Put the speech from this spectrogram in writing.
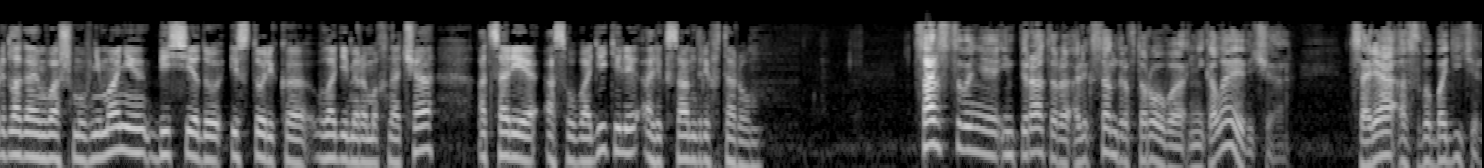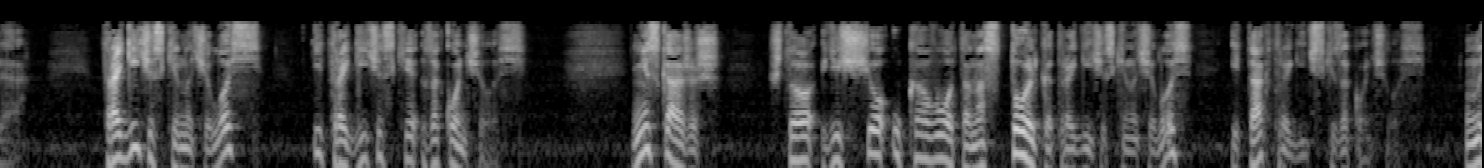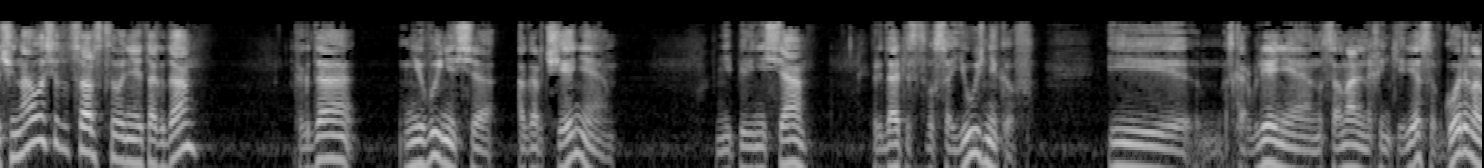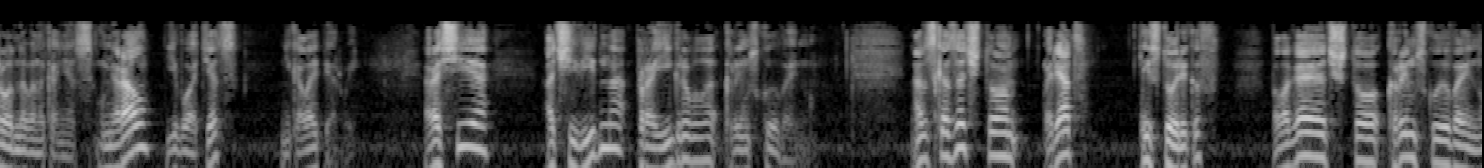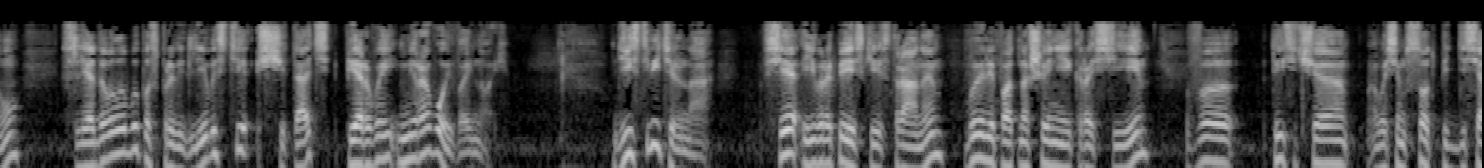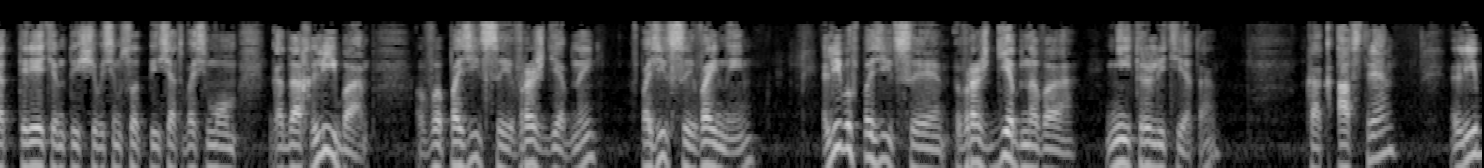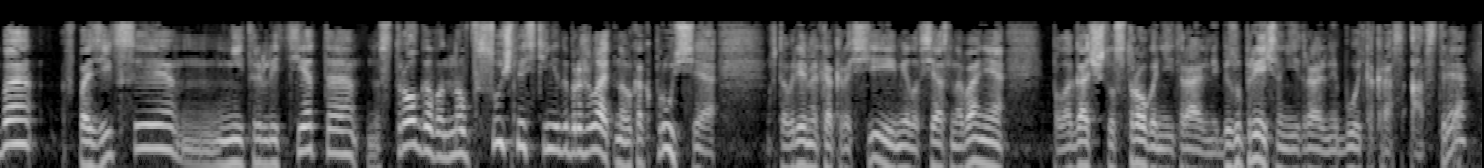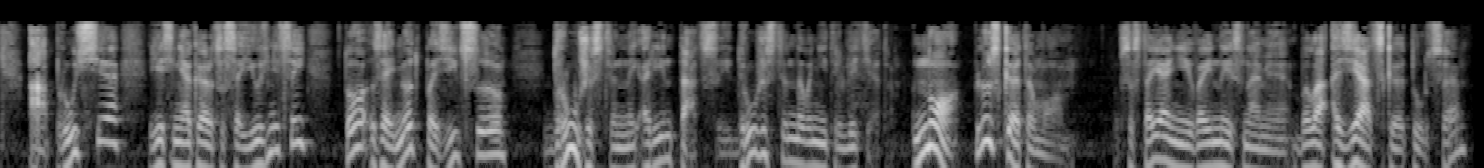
предлагаем вашему вниманию беседу историка Владимира Махнача о царе-освободителе Александре II. Царствование императора Александра II Николаевича, царя-освободителя, трагически началось и трагически закончилось. Не скажешь, что еще у кого-то настолько трагически началось и так трагически закончилось. Начиналось это царствование тогда, когда, не вынеся огорчения, не перенеся предательства союзников и оскорбления национальных интересов, горе народного, наконец, умирал его отец Николай I. Россия очевидно, проигрывала Крымскую войну. Надо сказать, что ряд историков полагают, что Крымскую войну следовало бы по справедливости считать Первой мировой войной. Действительно, все европейские страны были по отношению к России в 1853-1858 годах либо в позиции враждебной, в позиции войны, либо в позиции враждебного нейтралитета, как Австрия, либо в позиции нейтралитета строгого, но в сущности недоброжелательного, как Пруссия, в то время как Россия имела все основания полагать, что строго нейтральный, безупречно нейтральный будет как раз Австрия, а Пруссия, если не окажется союзницей, то займет позицию дружественной ориентации, дружественного нейтралитета. Но плюс к этому в состоянии войны с нами была азиатская Турция,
